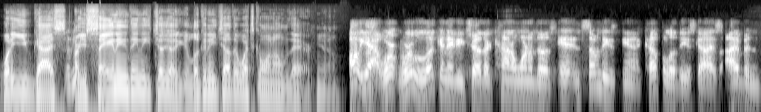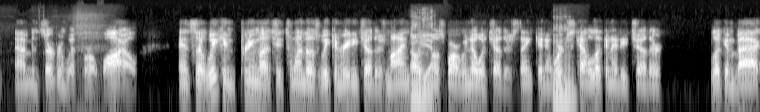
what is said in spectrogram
What are you guys? Mhm. Are you saying anything to each other? Are you looking at each other? What's going on there? You know. Oh yeah, we're we're looking at each other, kind of one of those. And some of these, you know, a couple of these guys, I've been I've been serving with for a while, and so we can pretty much. It's one of those we can read each other's minds Oh, for yeah. the most part. We know what each other's thinking, and we're Mhm. just kind of looking at each other, looking back.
